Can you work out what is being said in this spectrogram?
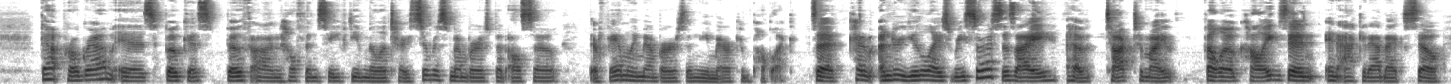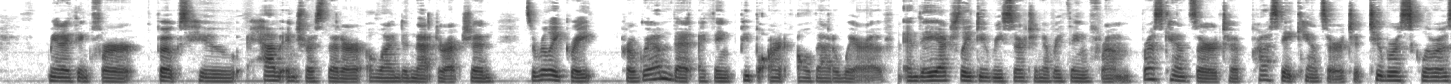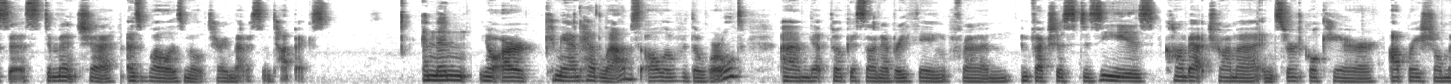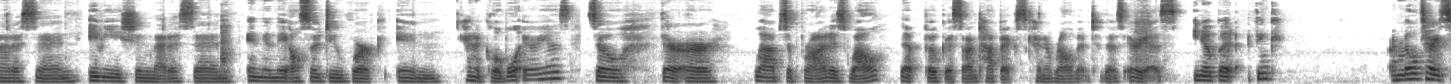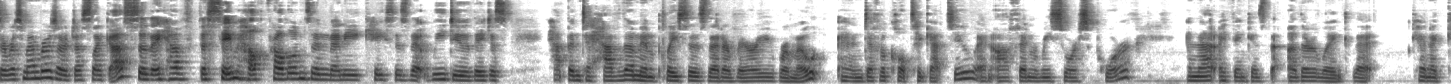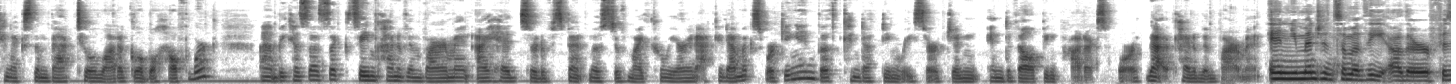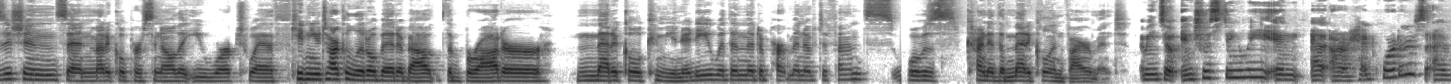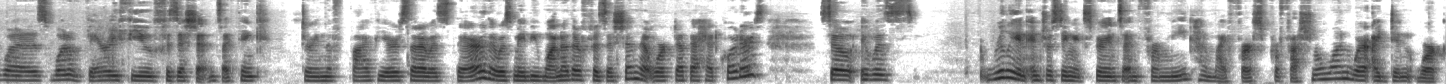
That program is focused both on health and safety of military service members, but also their family members, and the American public. It's a kind of underutilized resource as I have talked to my fellow colleagues in, in academics. So, I mean, I think for folks who have interests that are aligned in that direction, it's a really great program that I think people aren't all that aware of. And they actually do research in everything from breast cancer to prostate cancer to tuberous sclerosis, dementia, as well as military medicine topics. And then, you know, our command had labs all over the world um, that focus on everything from infectious disease, combat trauma and surgical care, operational medicine, aviation medicine, and then they also do work in kind of global areas. So there are labs abroad as well that focus on topics kind of relevant to those areas. You know, but I think our military service members are just like us, so they have the same health problems in many cases that we do. They just happen to have them in places that are very remote and difficult to get to and often resource poor. And that I think is the other link that kind of connects them back to a lot of global health work. Um, because that's the same kind of environment I had sort of spent most of my career in academics working in, both conducting research and, and developing products for that kind of environment. And you mentioned some of the other physicians and medical personnel that you worked with. Can you talk a little bit about the broader medical community within the Department of Defense? What was kind of the medical environment? I mean, so interestingly, in at our headquarters, I was one of very few physicians. I think during the five years that I was there, there was maybe one other physician that worked up at headquarters. So it was really an interesting experience, and for me, kind of my first professional one where I didn't work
